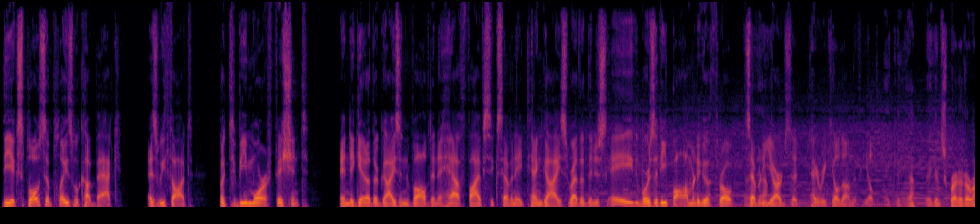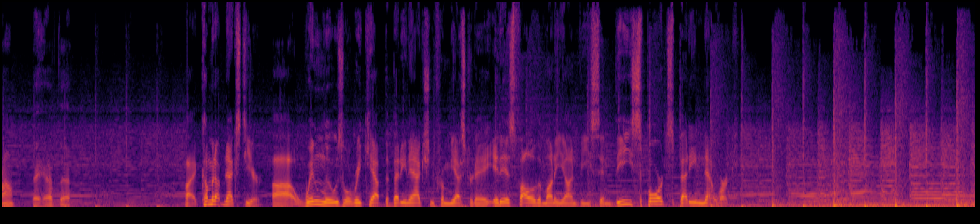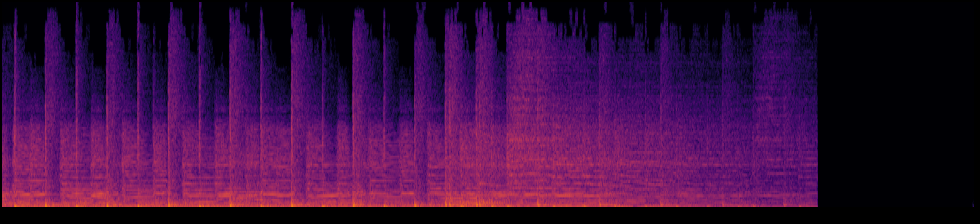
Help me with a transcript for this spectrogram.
The explosive plays will cut back, as we thought, but to be more efficient and to get other guys involved and to have five, six, seven, eight, ten guys rather than just, hey, where's the deep ball? I'm going to go throw 70 yeah. yards to Tyreek Hill down the field. They can, yeah, they can spread it around. They have that. All right, coming up next year, uh, win lose. We'll recap the betting action from yesterday. It is follow the money on VSIN, the sports betting network.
